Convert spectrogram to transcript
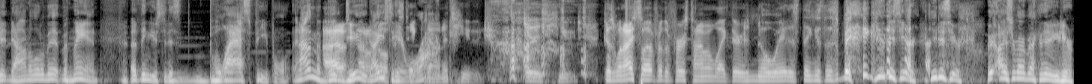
yeah. it down a little bit, but man, that thing used to just blast people. And I'm a big I dude. don't I, used to get rocked. down. It's huge. it is huge. Because when I saw it for the first time, I'm like, "There's no way this thing is this big." you just hear, you just hear. I just remember back in the day, you'd hear,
